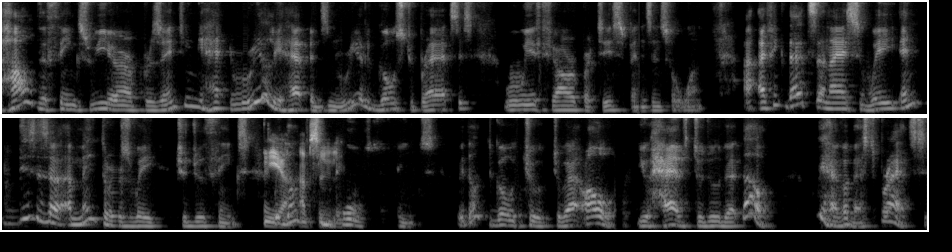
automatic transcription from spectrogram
how the things we are presenting ha- really happens and really goes to practice with our participants and so on. I, I think that's a nice way, and this is a, a mentor's way to do things. Yeah, absolutely. Things. We don't go to to oh you have to do that. No, we have a best practice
